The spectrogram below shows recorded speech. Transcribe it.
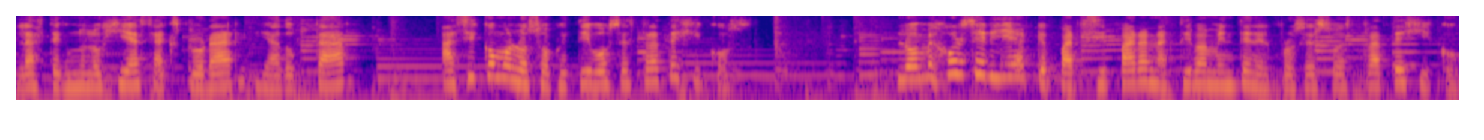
las tecnologías a explorar y adoptar, así como los objetivos estratégicos. Lo mejor sería que participaran activamente en el proceso estratégico.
